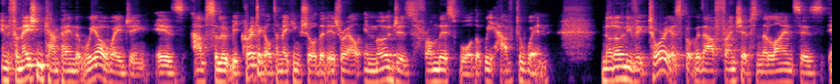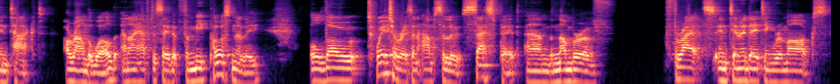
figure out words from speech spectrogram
information campaign that we are waging is absolutely critical to making sure that Israel emerges from this war that we have to win, not only victorious, but with our friendships and alliances intact around the world. And I have to say that for me personally, although Twitter is an absolute cesspit and the number of threats, intimidating remarks,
